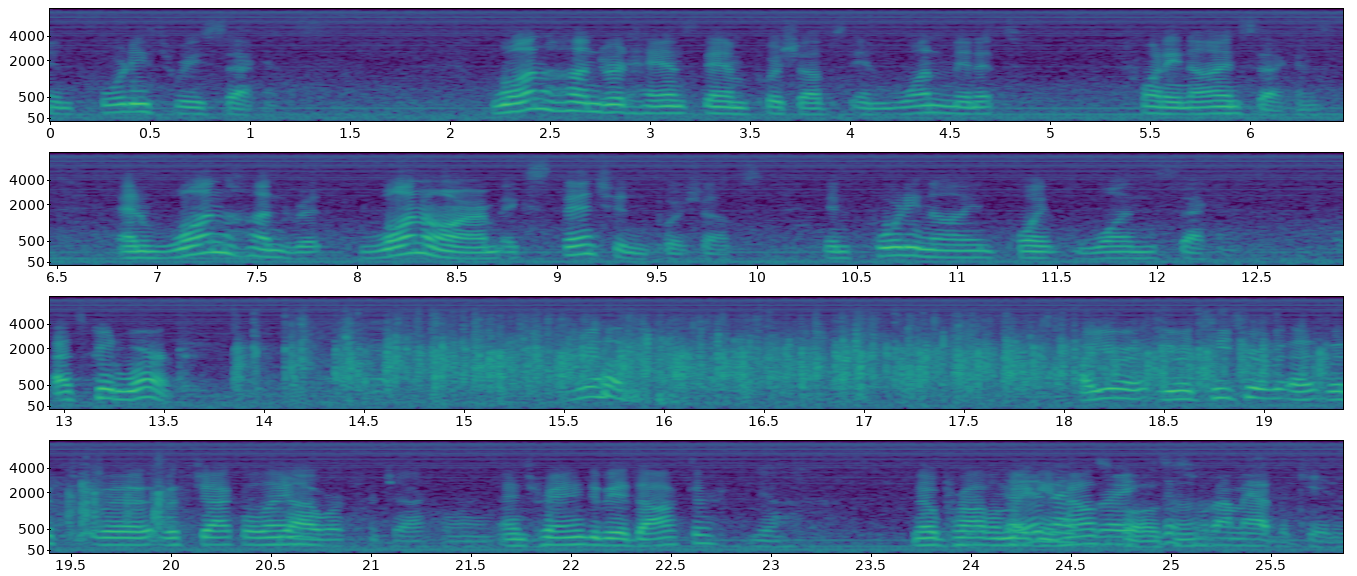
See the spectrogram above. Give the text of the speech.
in 43 seconds, 100 handstand push-ups in 1 minute 29 seconds, and 100 one-arm extension push-ups in 49.1 seconds. That's good work. Really? Are you a, you're a teacher with, with, with Jack LaLanne? Yeah, I work for Jack LaLanne. And training to be a doctor? Yeah. No problem Yeah, making isn't that house great? calls, This huh? is what I'm advocating.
